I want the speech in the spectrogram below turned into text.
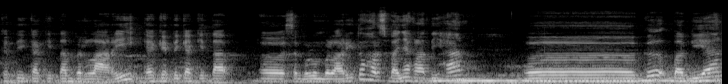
ketika kita berlari eh ketika kita eh, sebelum berlari itu harus banyak latihan eh, ke bagian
